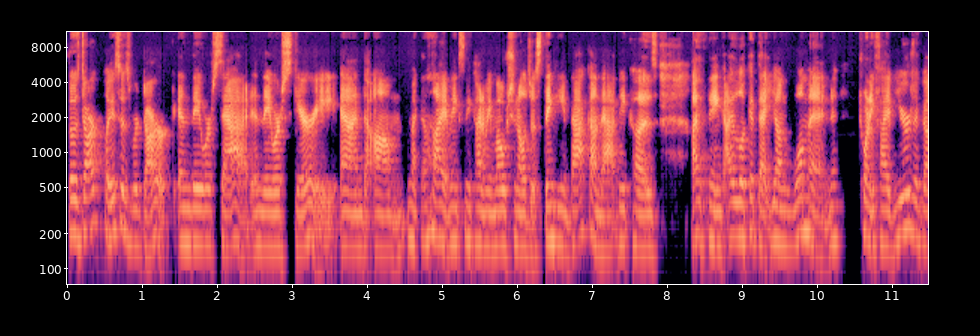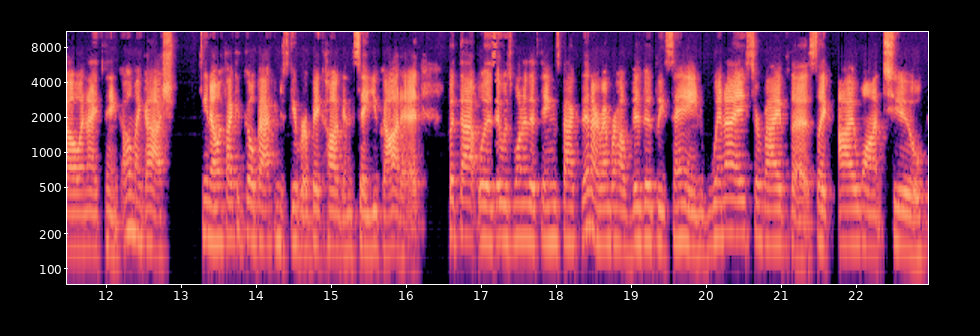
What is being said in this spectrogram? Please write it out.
those dark places were dark and they were sad and they were scary. And um, I'm not gonna lie, it makes me kind of emotional just thinking back on that because I think I look at that young woman 25 years ago and I think, oh my gosh, you know, if I could go back and just give her a big hug and say, you got it, but that was it was one of the things back then i remember how vividly saying when i survive this like i want to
